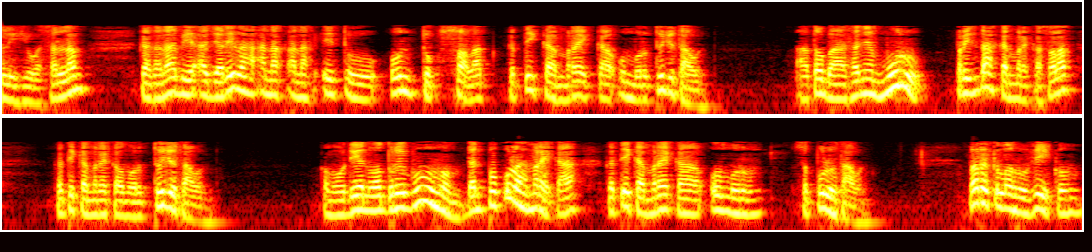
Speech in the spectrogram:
alihi wasallam, kata Nabi, ajarilah anak-anak itu untuk salat ketika mereka umur tujuh tahun. Atau bahasanya muru perintahkan mereka salat ketika mereka umur tujuh tahun. Kemudian wadribuhum dan pukullah mereka ketika mereka umur sepuluh tahun. Barakallahu fikum,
